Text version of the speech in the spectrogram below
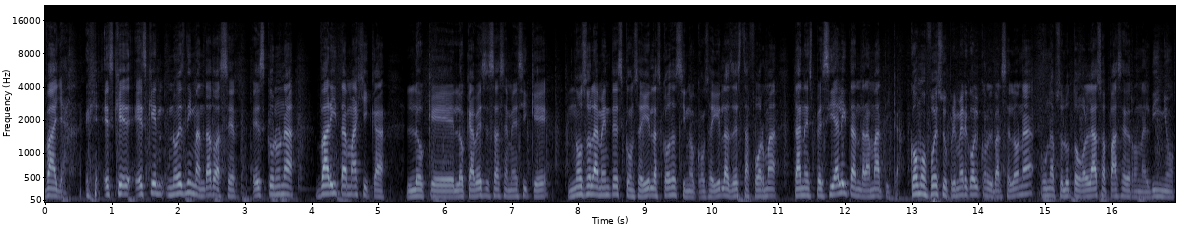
Vaya, es que, es que no es ni mandado a hacer, es con una varita mágica lo que, lo que a veces hace Messi que no solamente es conseguir las cosas, sino conseguirlas de esta forma tan especial y tan dramática. Como fue su primer gol con el Barcelona, un absoluto golazo a pase de Ronaldinho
